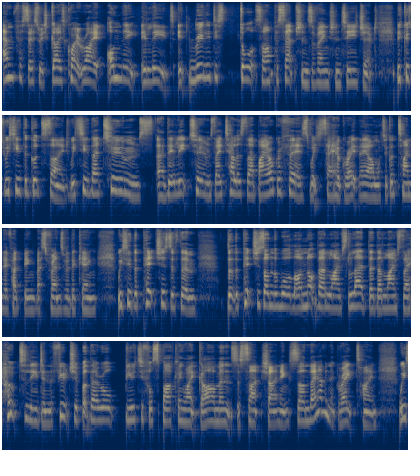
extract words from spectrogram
emphasis, which Guy's quite right, on the elite, it really distorts our perceptions of ancient Egypt because we see the good side. We see their tombs, uh, the elite tombs. They tell us their biographies, which say how great they are and what a good time they've had being best friends with the king. We see the pictures of them that the pictures on the wall are not their lives led, they're the lives they hope to lead in the future, but they're all beautiful, sparkling white garments, a shining sun. They're having a great time. We,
